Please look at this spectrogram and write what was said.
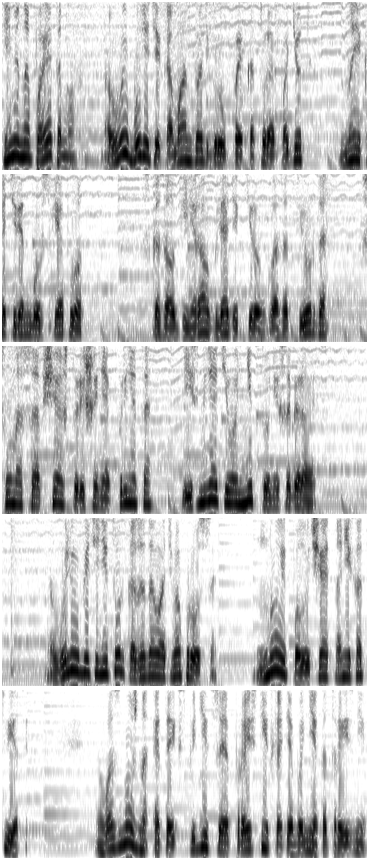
Именно поэтому вы будете командовать группой, которая пойдет на Екатеринбургский оплот, сказал генерал, глядя Киру в глаза твердо, словно сообщая, что решение принято, и изменять его никто не собирается. Вы любите не только задавать вопросы, но и получать на них ответы. Возможно, эта экспедиция прояснит хотя бы некоторые из них.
